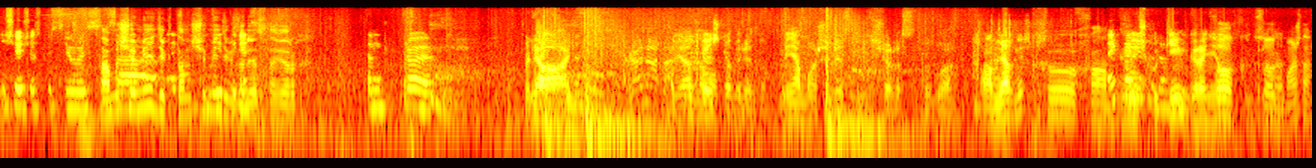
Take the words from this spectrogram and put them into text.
Еще еще спустилась. Там за- еще медик, там еще медик залез наверх. Там трое. Блять, Граната. я одного Хэшка. подрезал. Меня можешь резнуть еще раз с угла. А, у меня в нычку? Хо, хан. Туда кинь, вниз. гранил. Зок, зок, можно?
